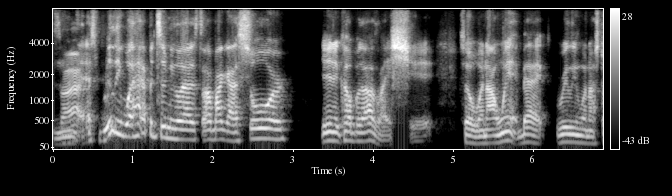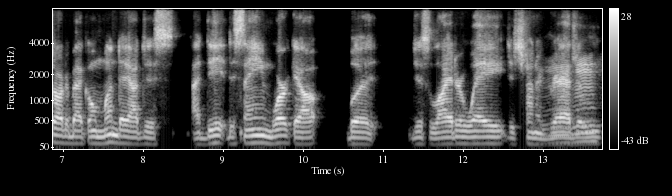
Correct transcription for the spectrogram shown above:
So I, that's really what happened to me last time. I got sore. Then a couple, I was like, shit. So when I went back, really when I started back on Monday, I just I did the same workout, but just lighter weight, just trying to mm-hmm. gradually,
